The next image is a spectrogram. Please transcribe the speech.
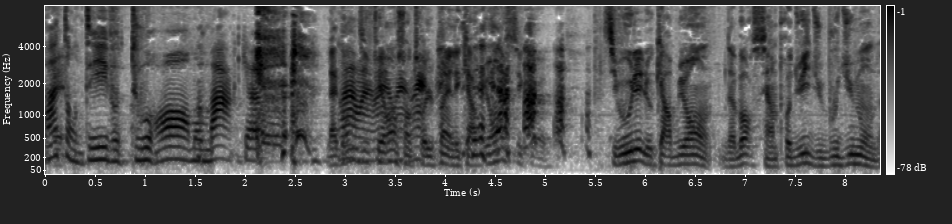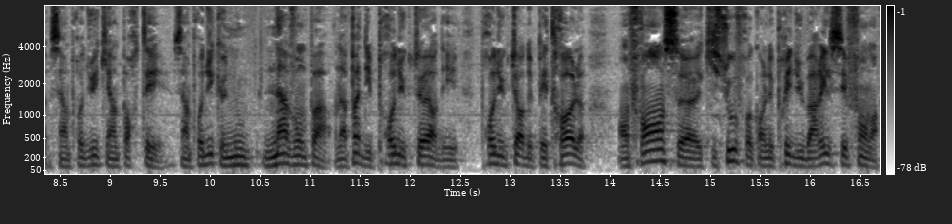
Attendez, votre tour, oh, mon Marc. La grande ah, différence entre le pain et les carburants, c'est que, si vous voulez, le carburant, d'abord, c'est un produit du bout du monde. C'est un produit qui est importé. C'est un produit que nous n'avons pas. On n'a pas des producteurs, des producteurs de pétrole en France euh, qui souffrent quand le prix du baril s'effondre.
